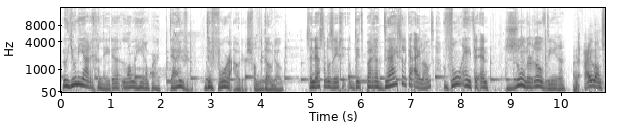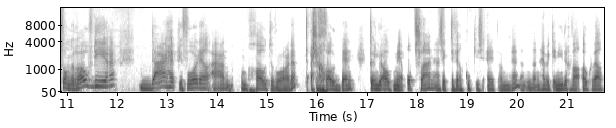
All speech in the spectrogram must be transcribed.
Miljoenen jaren geleden landden hier een paar duiven, de voorouders van de dodo. Ze nestelden zich op dit paradijselijke eiland vol eten en zonder roofdieren. Een eiland zonder roofdieren, daar heb je voordeel aan om groot te worden. Als je groot bent, kun je ook meer opslaan. Als ik te veel koekjes eet, dan, hè, dan, dan heb ik in ieder geval ook wel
